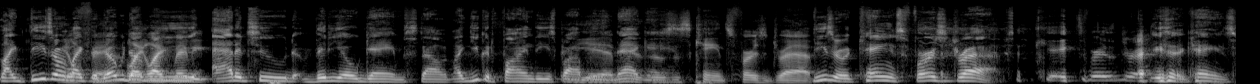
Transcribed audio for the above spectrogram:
Like these are Yo, like the. WWE Like- like maybe- Attitude video game style. Like you could find these probably yeah, in that game. this is Kane's first draft. These are Kane's first drafts. Kane's first draft. These are Kane's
